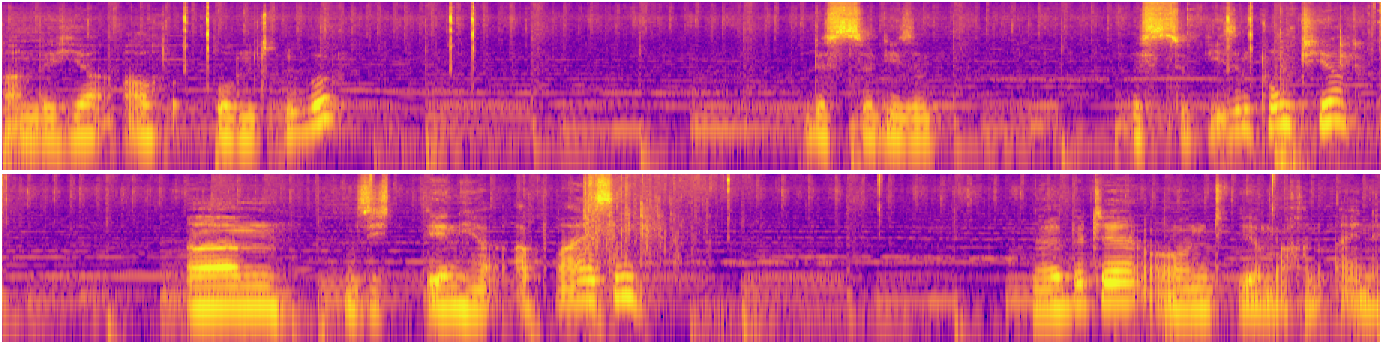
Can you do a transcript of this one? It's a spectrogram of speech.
Haben wir hier auch oben drüber. Bis zu diesem bis zu diesem Punkt hier. Ähm, muss ich den hier abreißen. Schnell bitte. Und wir machen eine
